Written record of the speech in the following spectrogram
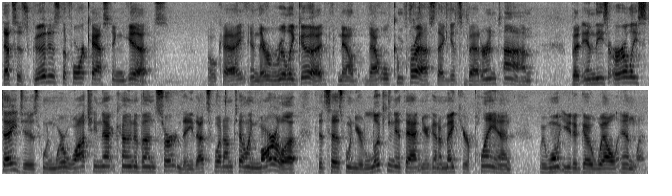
That's as good as the forecasting gets, okay? And they're really good. Now, that will compress, that gets better in time. But in these early stages, when we're watching that cone of uncertainty, that's what I'm telling Marla that says when you're looking at that and you're going to make your plan, we want you to go well inland.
